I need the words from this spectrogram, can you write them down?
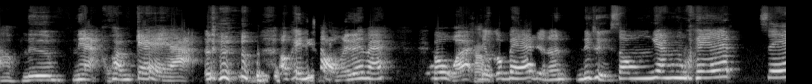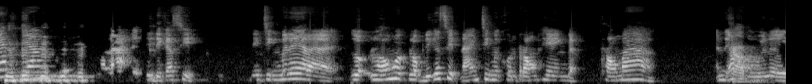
อ้าวลืม เนี่ย ความแก่อะเอาเพลงที่สองเลยได้ไหมเขาบอกว่าครับเดี๋ยวก็ bad เดี๋ยวนั้นนึกถึงทรงยังเวทเซฟยังเอาละเดี๋ยวติดลิขสิทธิ์จริง ๆ ไม่ได้อะไรร้องแบบหลบลิขสิทธิ์นะจริงๆเป็นคนร้องเพลงแบบเพราะมาก อันนี้ครัเอาบไว้เลย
